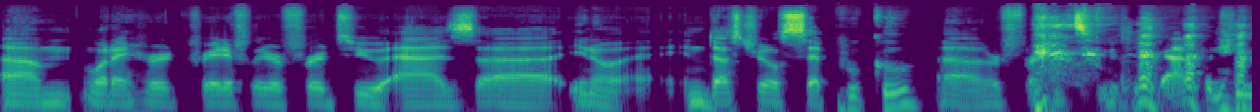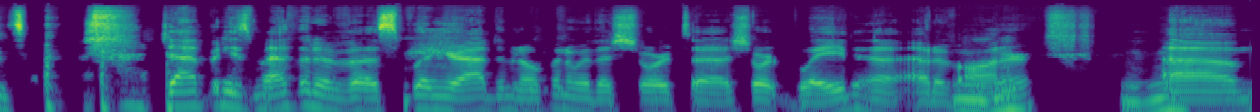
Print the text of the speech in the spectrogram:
um, what I heard creatively referred to as, uh, you know, industrial seppuku, uh, referring to the Japanese Japanese method of uh, splitting your abdomen open with a short uh, short blade uh, out of mm-hmm. honor. Mm-hmm.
